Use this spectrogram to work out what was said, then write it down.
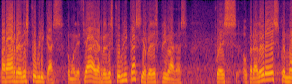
para redes públicas. Como decía, hay redes públicas y redes privadas. Pues operadores como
